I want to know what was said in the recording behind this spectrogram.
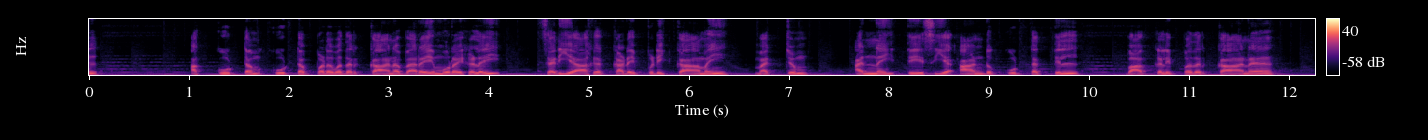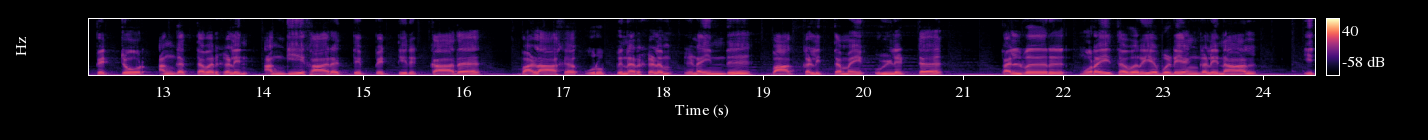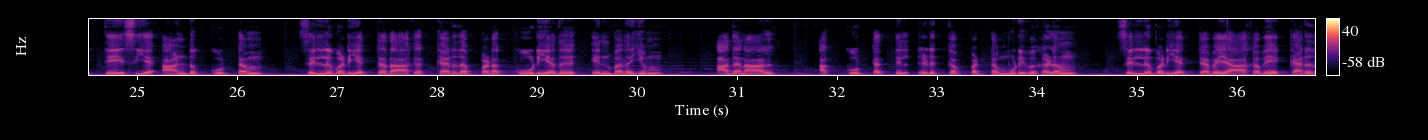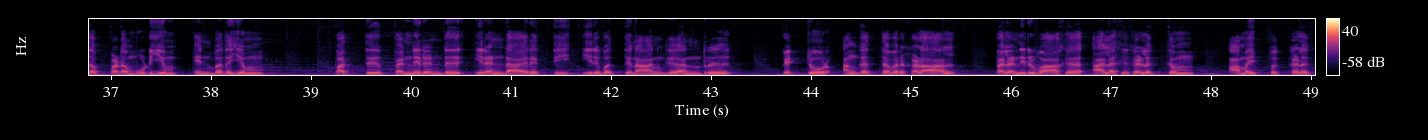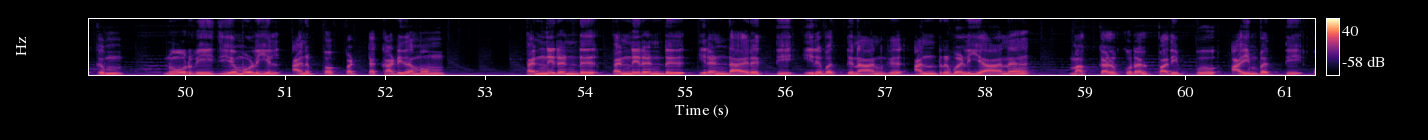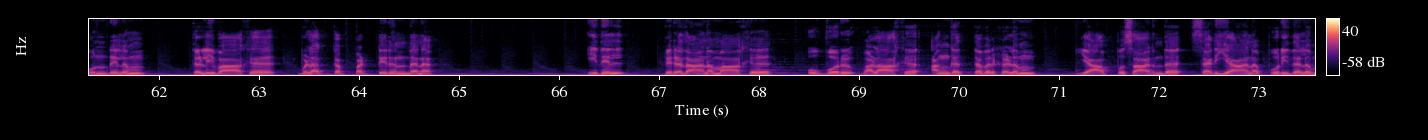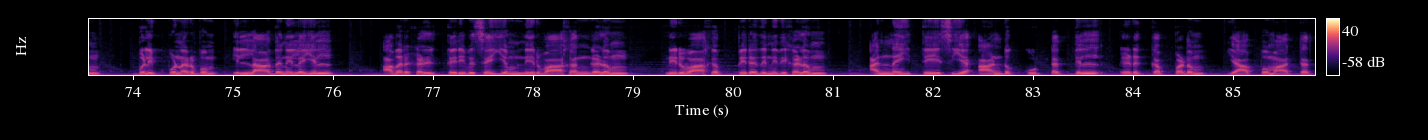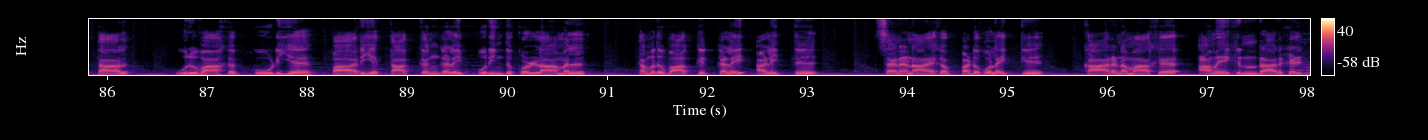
அக்கூட்டம் கூட்டப்படுவதற்கான வரைமுறைகளை சரியாக கடைப்பிடிக்காமை மற்றும் அன்னை தேசிய ஆண்டு கூட்டத்தில் வாக்களிப்பதற்கான பெற்றோர் அங்கத்தவர்களின் அங்கீகாரத்தை பெற்றிருக்காத வளாக உறுப்பினர்களும் இணைந்து வாக்களித்தமை உள்ளிட்ட பல்வேறு முறை தவறிய விடயங்களினால் இத்தேசிய ஆண்டு கூட்டம் செல்லுபடியற்றதாக கருதப்படக்கூடியது என்பதையும் அதனால் அக்கூட்டத்தில் எடுக்கப்பட்ட முடிவுகளும் செல்லுபடியற்றவையாகவே கருதப்பட முடியும் என்பதையும் பத்து பன்னிரண்டு இரண்டாயிரத்தி இருபத்தி நான்கு அன்று பெற்றோர் அங்கத்தவர்களால் பல நிர்வாக அலகுகளுக்கும் அமைப்புகளுக்கும் நோர்வீஜிய மொழியில் அனுப்பப்பட்ட கடிதமும் பன்னிரண்டு பன்னிரண்டு இரண்டாயிரத்தி இருபத்தி நான்கு அன்று வெளியான மக்கள் குரல் பதிப்பு ஐம்பத்தி ஒன்றிலும் தெளிவாக விளக்கப்பட்டிருந்தன. இதில் பிரதானமாக ஒவ்வொரு வளாக அங்கத்தவர்களும் யாப்பு சார்ந்த சரியான புரிதலும் விழிப்புணர்வும் இல்லாத நிலையில் அவர்கள் தெரிவு செய்யும் நிர்வாகங்களும் நிர்வாக பிரதிநிதிகளும் அன்னை தேசிய ஆண்டு கூட்டத்தில் எடுக்கப்படும் யாப்பு மாற்றத்தால் உருவாகக்கூடிய பாரிய தாக்கங்களை புரிந்து கொள்ளாமல் தமது வாக்குகளை அளித்து சனநாயக படுகொலைக்கு காரணமாக அமைகின்றார்கள்.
